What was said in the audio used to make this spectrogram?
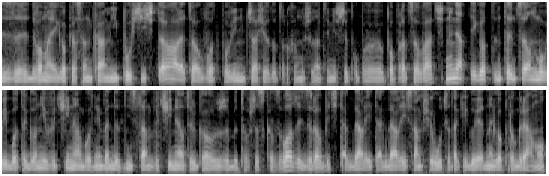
z dwoma jego piosenkami i puścić to, ale to w odpowiednim czasie, to trochę muszę na tym jeszcze popracować. No nad jego, tym, co on mówi, bo tego nie wycina, bo nie będę nic tam wycinał, tylko żeby to wszystko złożyć, zrobić i tak dalej, i tak dalej. Sam się uczę takiego jednego programu,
